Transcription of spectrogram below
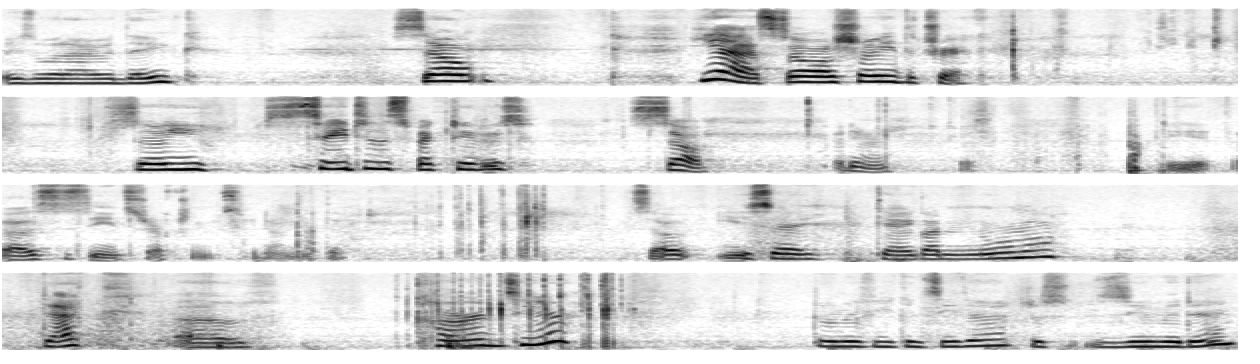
is what I would think. So, yeah, so I'll show you the trick. So you say to the spectators, so, anyway, oh, this is the instructions, you don't need that. So you say, okay, I got a normal deck of cards here. Don't know if you can see that, just zoom it in.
